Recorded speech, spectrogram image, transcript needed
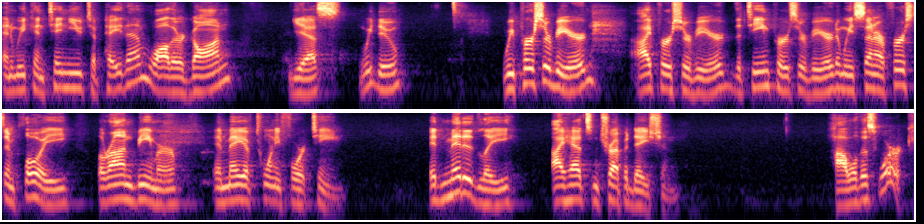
and we continue to pay them while they're gone? Yes, we do. We persevered. I persevered. The team persevered, and we sent our first employee, LaRon Beamer, in May of 2014. Admittedly, I had some trepidation. How will this work?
